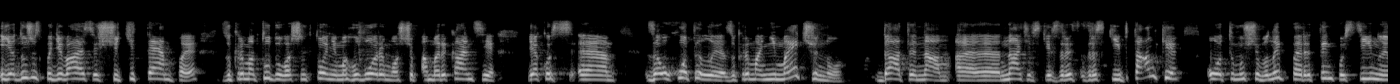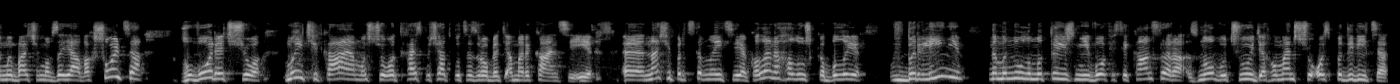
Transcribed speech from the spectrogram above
І я дуже сподіваюся, що ті темпи, зокрема тут у Вашингтоні, ми говоримо, щоб американці якось заохотили, зокрема Німеччину. Дати нам е, натівських зразків танки, от тому що вони перед тим постійно і ми бачимо в заявах Шольца. Говорять, що ми чекаємо, що от хай спочатку це зроблять американці, і е, наші представниці, як Олена Галушка, були в Берліні на минулому тижні в офісі канцлера. Знову чують аргумент, що ось подивіться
